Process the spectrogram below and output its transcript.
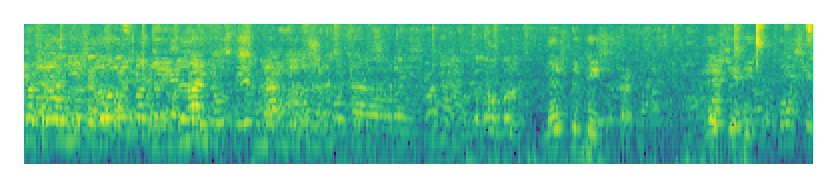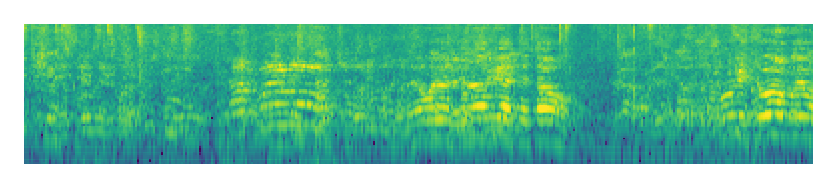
Proszę to nie dokładnie. Ne špiti se, tak. Ne špiti se. Evo ja te nabijate tamo. Uvijek ovamo, evo.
